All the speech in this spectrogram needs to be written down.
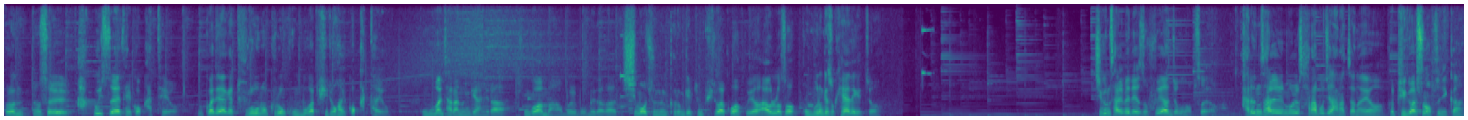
그런 뜻을 갖고 있어야 될 것 같아요. 의과대학에 들어오면 그런 공부가 필요할 것 같아요. 공부만 잘하는 게 아니라 숭고한 마음을 몸에다가 심어주는 그런 게 좀 필요할 것 같고요. 아울러서 공부는 계속 해야 되겠죠. 지금 삶에 대해서 후회한 적은 없어요. 다른 삶을 살아보질 않았잖아요. 그걸 비교할 수는 없으니까.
